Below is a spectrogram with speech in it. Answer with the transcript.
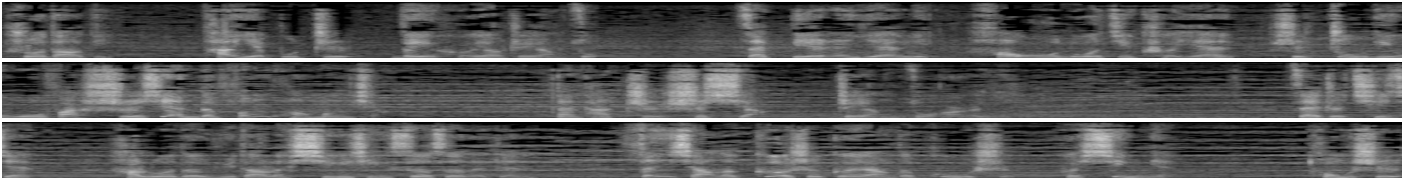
说到底，他也不知为何要这样做。在别人眼里毫无逻辑可言，是注定无法实现的疯狂梦想。但他只是想这样做而已。在这期间，哈罗德遇到了形形色色的人，分享了各式各样的故事和信念，同时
